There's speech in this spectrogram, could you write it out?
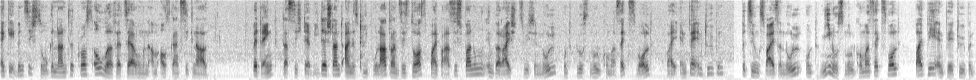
ergeben sich sogenannte Crossover-Verzerrungen am Ausgangssignal Bedenkt, dass sich der Widerstand eines Bipolartransistors bei Basisspannungen im Bereich zwischen 0 und plus 0,6V bei NPN-Typen bzw. 0 und minus 0,6V bei PNP-Typen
